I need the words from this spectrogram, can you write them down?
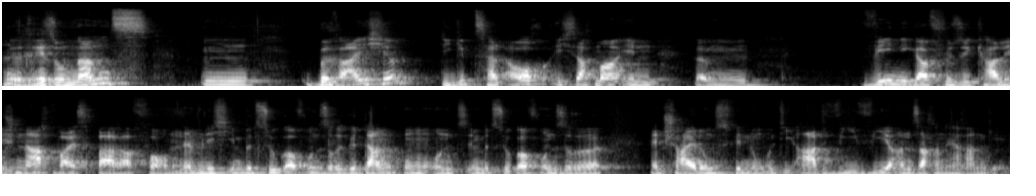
Resonanzbereiche, die gibt es halt auch, ich sag mal, in weniger physikalisch nachweisbarer Form, nämlich in Bezug auf unsere Gedanken und in Bezug auf unsere Entscheidungsfindung und die Art, wie wir an Sachen herangehen.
